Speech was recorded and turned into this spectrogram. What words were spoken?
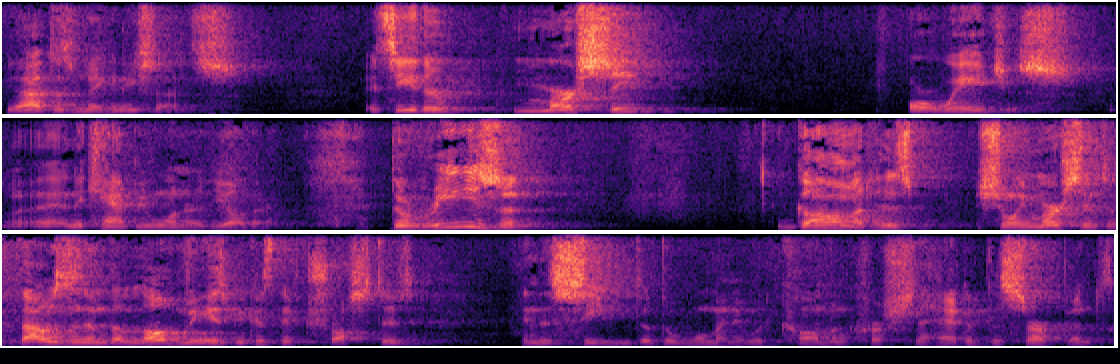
That doesn't make any sense. It's either mercy or wages and it can't be one or the other. The reason God is showing mercy to thousands of them that love me is because they've trusted in the seed of the woman who would come and crush the head of the serpent,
